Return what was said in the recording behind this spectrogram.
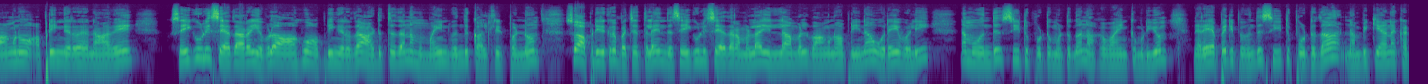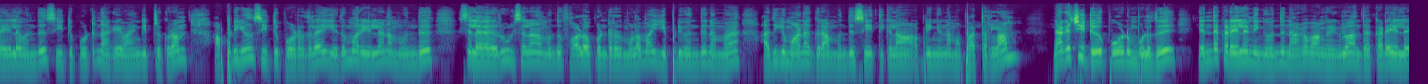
வாங்கணும் அப்படிங்கிறனாவே செய்கூலி சேதாரம் எவ்வளோ ஆகும் அப்படிங்கிறத அடுத்து தான் நம்ம மைண்ட் வந்து கால்குலேட் பண்ணோம். ஸோ அப்படி இருக்கிற பட்சத்தில் இந்த செய்கூலி சேதாரமெல்லாம் இல்லாமல் வாங்கணும் அப்படின்னா ஒரே வழி நம்ம வந்து சீட்டு போட்டு மட்டும்தான் நகை வாங்கிக்க முடியும். நிறைய பேர் இப்போ வந்து சீட்டு போட்டு தான் நம்பிக்கையான கடையில் வந்து சீட்டு போட்டு நகை வாங்கிட்டு இருக்கிறோம். அப்படியும் சீட்டு போடுறதுல எது முறையெல்லாம் நம்ம வந்து சில ரூல்ஸ் எல்லாம் நம்ம வந்து ஃபாலோ பண்ணுறது மூலமாக எப்படி வந்து நம்ம அதிகமான கிராம் வந்து சேர்த்திக்கலாம் அப்படிங்கிறது நம்ம பார்த்துடலாம். நகைச்சீட்டு போடும் பொழுது எந்த கடையில் நீங்கள் வந்து நகை வாங்குறீங்களோ அந்த கடையில்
